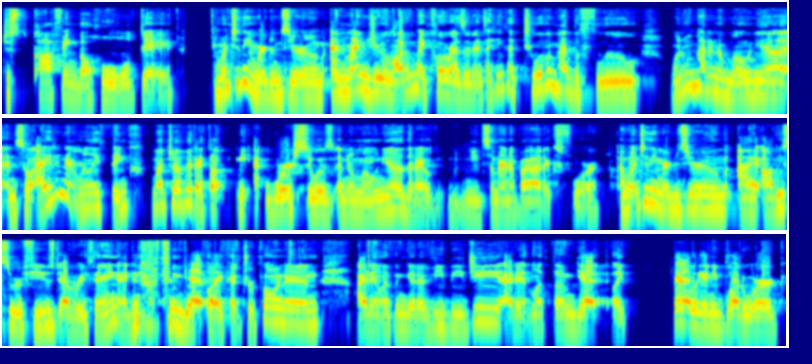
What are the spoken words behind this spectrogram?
just coughing the whole day. I went to the emergency room, and mind you, a lot of my co-residents, I think like two of them had the flu, one of them had a pneumonia, and so I didn't really think much of it. I thought at worst it was a pneumonia that I would need some antibiotics for. I went to the emergency room. I obviously refused everything. I didn't let them get like a troponin. I didn't let them get a VBG. I didn't let them get like barely any blood work.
